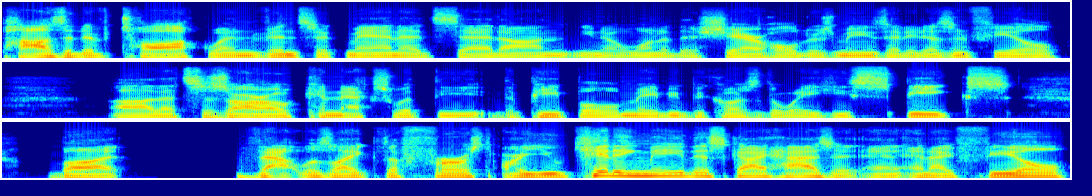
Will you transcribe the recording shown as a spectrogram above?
positive talk when Vince McMahon had said on, you know, one of the shareholders meetings that he doesn't feel uh, that Cesaro connects with the the people, maybe because of the way he speaks. But that was like the first. Are you kidding me? This guy has it, and and I feel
